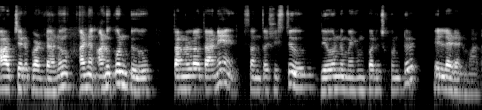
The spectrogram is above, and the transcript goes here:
ఆశ్చర్యపడ్డాను అని అనుకుంటూ తనలో తానే సంతోషిస్తూ దేవుణ్ణి మహింపరుచుకుంటూ వెళ్ళాడనమాట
